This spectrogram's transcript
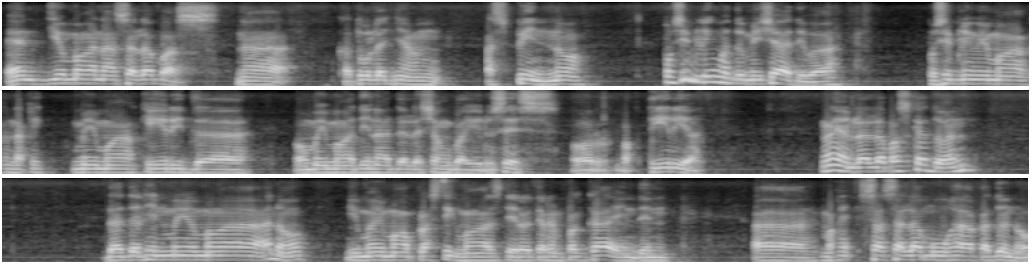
and yung mga nasa labas na katulad niyang aspin, no? Posibleng madumi siya, di ba? Posibleng may mga nakik- may mga carried ah, o may mga dinadala siyang viruses or bacteria. Ngayon, lalabas ka doon, dadalhin mo yung mga ano, yung may mga plastic, mga tira-tirang pagkain, then maki- sasalamuha ka doon o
